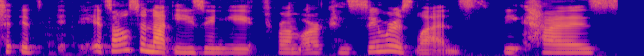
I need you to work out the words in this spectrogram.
To, it's it's also not easy from our consumers lens because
